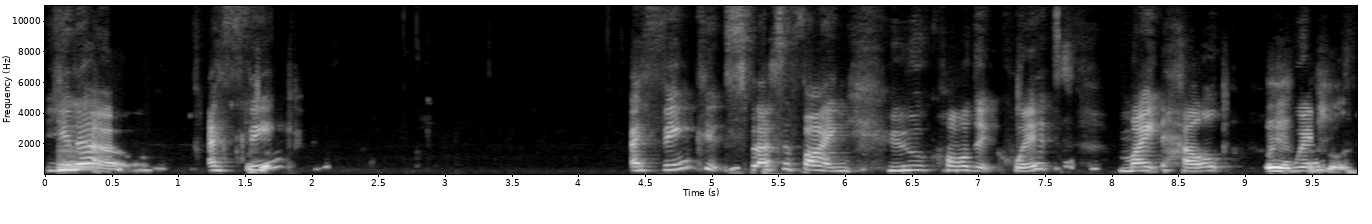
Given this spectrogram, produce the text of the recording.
You know, I think I think specifying who called it quits might help Oh yeah, With- absolutely.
